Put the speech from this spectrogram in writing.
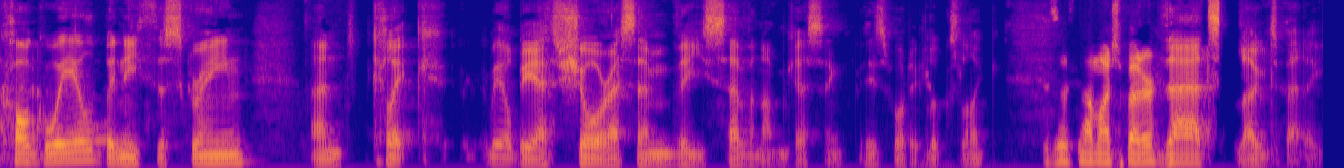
cog wheel beneath the screen and click it'll be a Shure SMV7. I'm guessing is what it looks like. Is this not much better? That's loads better. Yeah,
